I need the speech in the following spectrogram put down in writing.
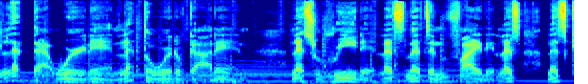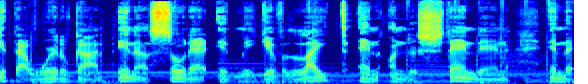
Let that word in. Let the word of God in let's read it let's let's invite it let's let's get that word of god in us so that it may give light and understanding in the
